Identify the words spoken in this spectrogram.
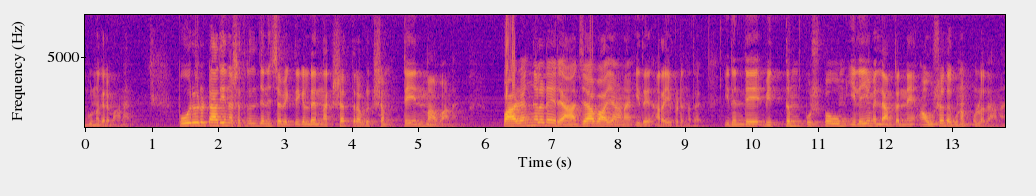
ഗുണകരമാണ്. പൂരൂരുട്ടാതി നക്ഷത്രത്തിൽ ജനിച്ച വ്യക്തികളുടെ നക്ഷത്ര വൃക്ഷം തേന്മാവാണ് പഴങ്ങളുടെ രാജാവായാണ് ഇത് അറിയപ്പെടുന്നത്. ഇതിന്റെ വിത്തും പുഷ്പവും ഇലയുമെല്ലാം തന്നെ ഔഷധ ഗുണം ഉള്ളതാണ്.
